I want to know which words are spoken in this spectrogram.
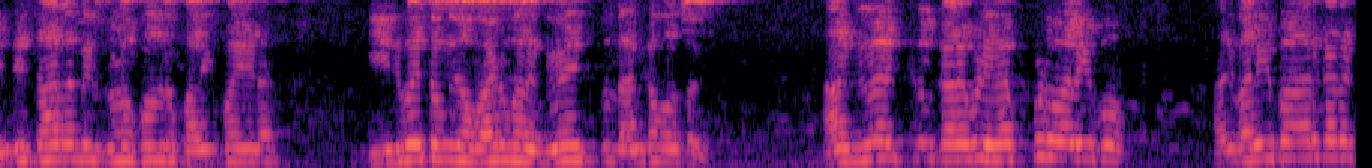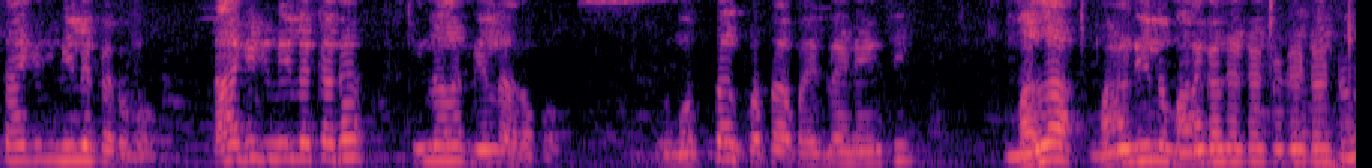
ఎన్నిసార్లు మీరు చూడకపోదురు పలికిపోయాడా? ఈ ఇరవై తొమ్మిదో వాడు మన న్యూ హై స్కూల్ దానికపోతుంది ఆ న్యూ హై స్కూల్ కాడ కూడా ఎప్పుడు వలిగిపో. అది వలిగిపోయారు కదా టాకీకి నీళ్ళు ఎక్కకపో. టాకీకి నీళ్ళు ఎక్కక ఇన్నాళ్ళకి నీళ్ళు రాకపో. మొత్తం కొత్త పైప్ లైన్ వేయించి మళ్ళా మన నీళ్ళు మనకు అందేటట్టు ఉండేటట్టు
